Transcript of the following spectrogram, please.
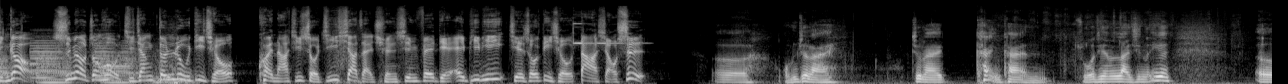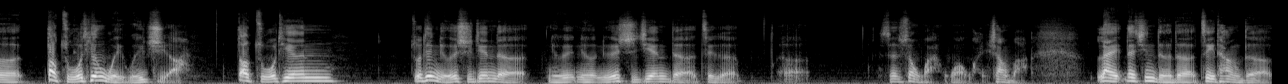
警告！十秒钟后即将登陆地球，快拿起手机下载全新飞碟 APP，接收地球大小事。呃，我们就来就来看一看昨天赖清德，因为呃，到昨天为为止啊，到昨天昨天纽约时间的纽约纽纽约时间的这个呃，算算晚晚晚上吧。赖赖清德的这趟的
